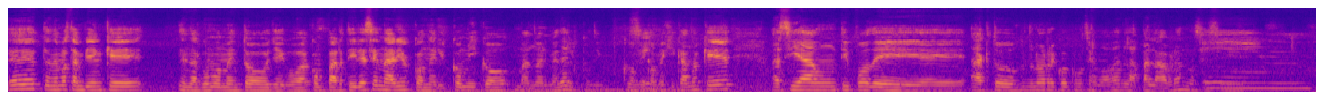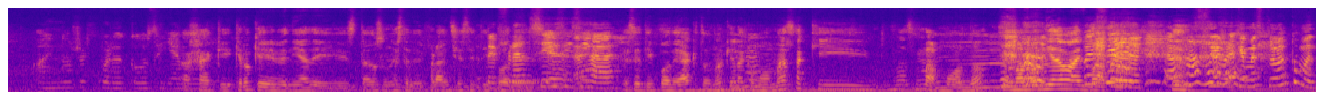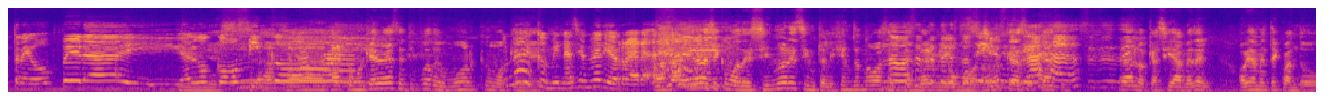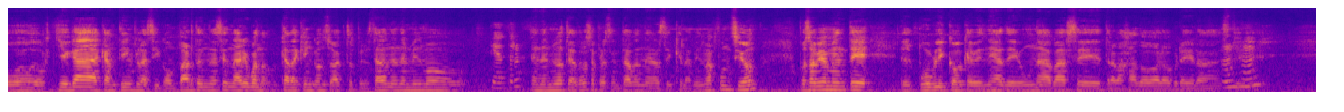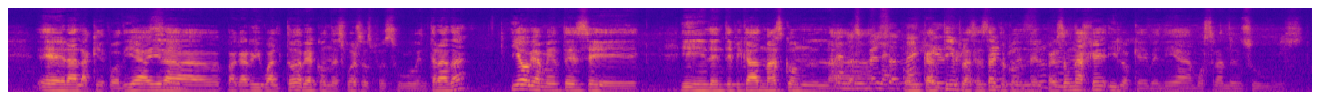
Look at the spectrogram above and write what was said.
eh, tenemos también que en algún momento llegó a compartir escenario con el cómico Manuel Medel, cómico Sí. mexicano que hacía un tipo de eh, acto, no recuerdo cómo se llamaban, la palabra, no sé si... Recuerdo cómo se llama. Ajá, que creo que venía de Estados Unidos, de Francia, ese De tipo de... Francia. Sí, sí, sí. Ajá. ese tipo de acto, ¿no? Que era como más aquí, más mamón, ¿no? Mm. Se mamoneaba el vato. Sí, porque mezclaban como entre ópera y algo cómico. ajá, como que era ese tipo de humor, como Una que. combinación medio rara. Ajá, era así como de si no eres inteligente no vas No a vas a entender mi humor, esto. sí, ¿no? sí, Casi, sí. casi. Ajá, sí, sí, sí. Era lo que hacía Medel. Obviamente cuando llega Cantinflas y comparten escenario, bueno, cada quien con su acto, pero estaban en el mismo Teatro. en el mismo teatro se presentaban así que la misma función, pues obviamente el público que venía de una base trabajadora obrera este, era la que podía ir Sí. a pagar igual todavía con esfuerzos pues su entrada y obviamente se identificaban más con la Con Cantinflas, exacto, con el personaje y lo que venía mostrando en sus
